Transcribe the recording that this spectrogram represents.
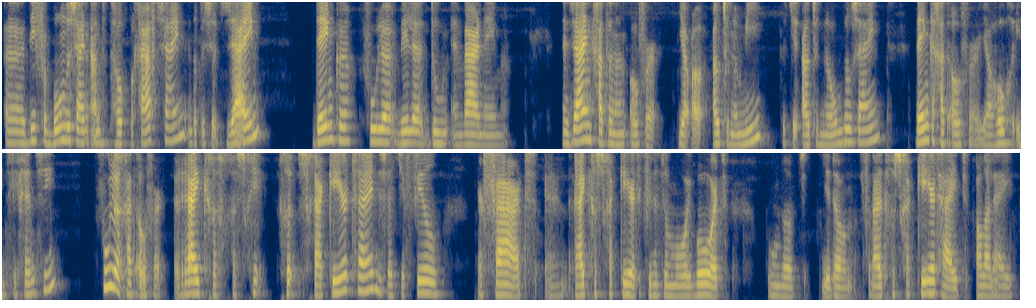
uh, die verbonden zijn aan het hoogbegaafd zijn. En dat is het zijn, denken, voelen, willen, doen en waarnemen. En zijn gaat dan over jouw autonomie, dat je autonoom wil zijn. Denken gaat over jouw hoge intelligentie. Voelen gaat over rijk geschakeerd zijn, dus dat je veel ervaart en rijk geschakeerd. Ik vind het een mooi woord, omdat je dan vanuit geschakeerdheid allerlei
